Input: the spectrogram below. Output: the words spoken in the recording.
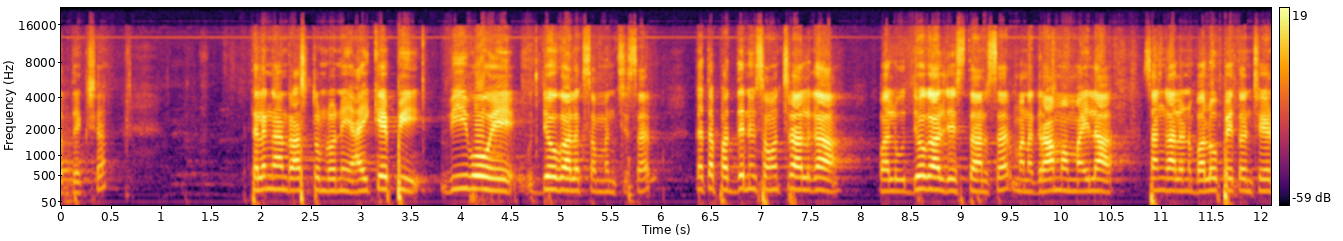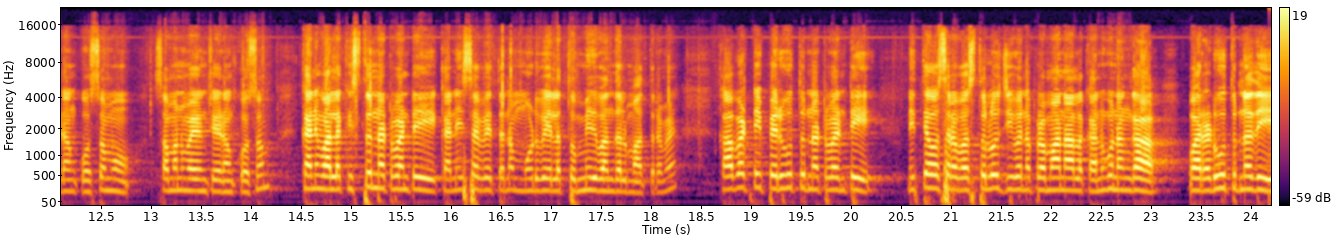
అధ్యక్ష. తెలంగాణ రాష్ట్రంలోని ఐకేపీ విఓఏ ఉద్యోగాలకు సంబంధించి సార్. గత పద్దెనిమిది సంవత్సరాలుగా వాళ్ళు ఉద్యోగాలు చేస్తారు సార్. మన గ్రామ మహిళా సంఘాలను బలోపేతం చేయడం కోసము సమన్వయం చేయడం కోసం. కానీ వాళ్ళకి ఇస్తున్నటువంటి కనీస వేతనం మూడు వేల తొమ్మిది వందలు మాత్రమే. కాబట్టి పెరుగుతున్నటువంటి నిత్యావసర వస్తువులు జీవన ప్రమాణాలకు అనుగుణంగా వారు అడుగుతున్నది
